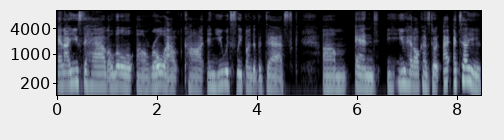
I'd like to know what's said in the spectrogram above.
and I used to have a little uh, rollout cot and you would sleep under the desk. Um and you had all kinds of toys. I, I tell you,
